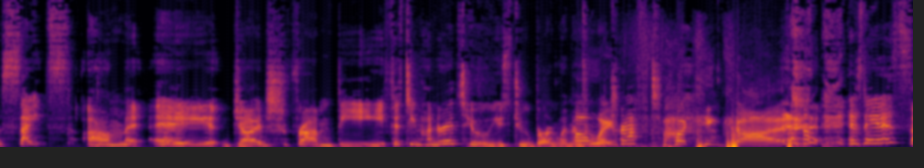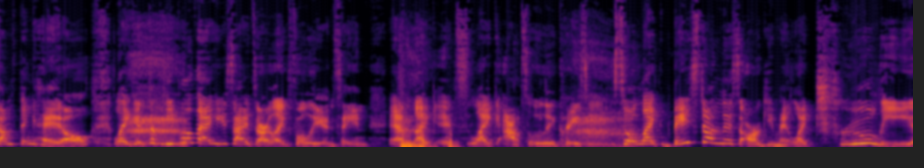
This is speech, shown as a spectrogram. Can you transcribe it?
cites um, a judge from the 1500s who used to burn women Oh witchcraft. Fucking god. His name is something Hale. Like the people that he cites are like fully insane. And like it's like absolutely crazy. So like based on this argument, like truly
